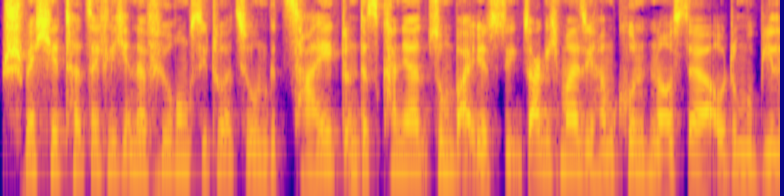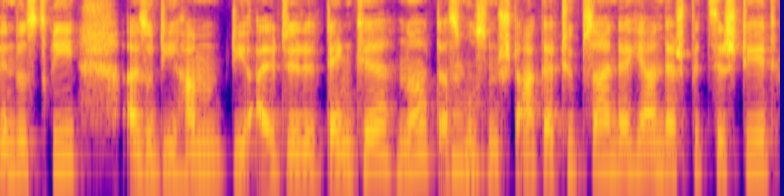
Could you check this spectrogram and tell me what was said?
Schwäche tatsächlich in der Führungssituation gezeigt. Und das kann ja zum Beispiel, jetzt sage ich mal, Sie haben Kunden aus der Automobilindustrie, also die haben die alte Denke, ne? das mhm. muss ein starker Typ sein, der hier an der Spitze steht.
